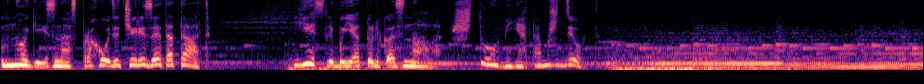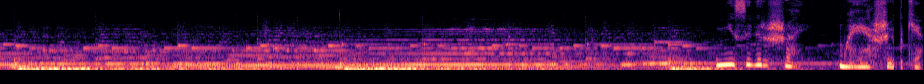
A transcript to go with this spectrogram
Многие из нас проходят через этот ад. Если бы я только знала, что меня там ждет. Не совершай мои ошибки.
